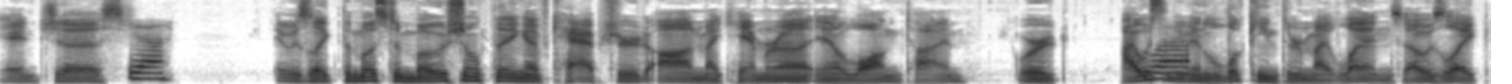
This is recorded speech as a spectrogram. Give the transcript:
And just. Yeah, it was like the most emotional thing I've captured on my camera in a long time. Or I wasn't Wow. even looking through my lens. I was like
